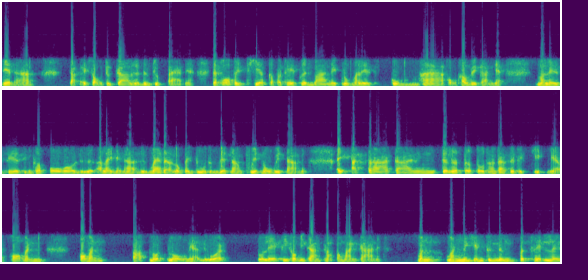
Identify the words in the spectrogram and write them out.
เนี่ยนะฮะ จากไอ้2.9เก้าหรือ1.8เนี่ย แต่พอไปเทียบกับประเทศเพื่อนบ้านในกลุ่มมาเลกลุ่ม5ของเขาด้วยกันเนี่ย มาเลเซียสิงคโปร์หรืออะไรเนี่ยนะหรือแม้แต่เราไปดูถึงเวียดนามเวียดนามเวียดนามเนี่ยไอ้อัตราการเจริญเติบโตทางด้านเศรษฐกิจเนี่ยพอมันพอมันปรับลดลงเนี่ย หรือว่าตัวเลขที่เขามีการปรับประมาณการเนี่ยมันมันไม่เห็นถึงหนึ่งเปอร์เซ็นเลย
